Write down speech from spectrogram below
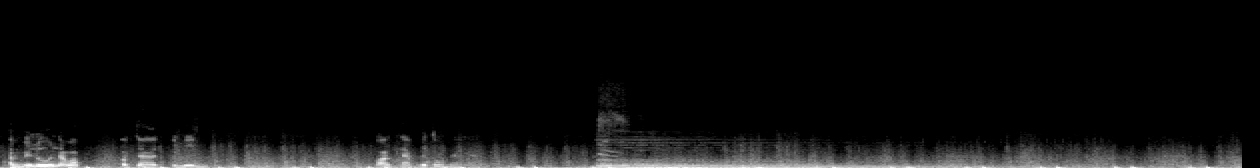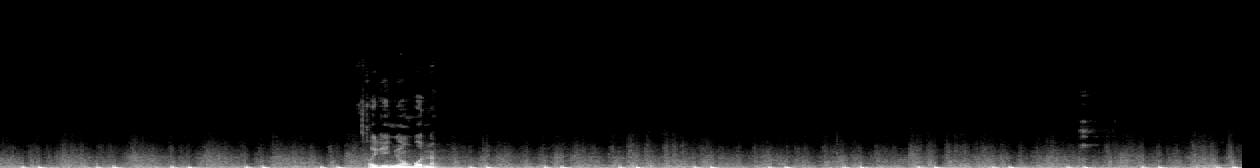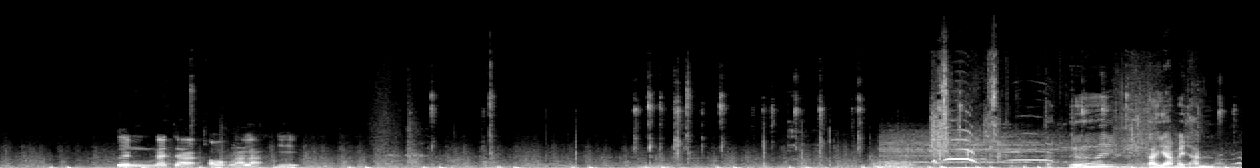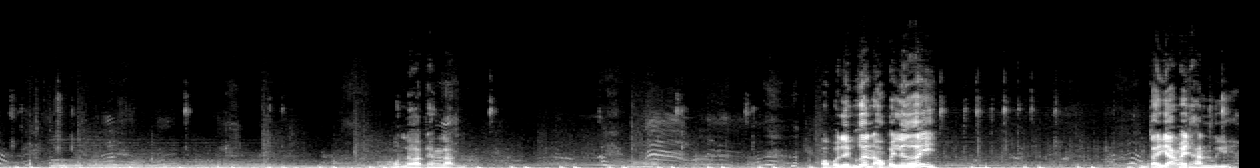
แต่ไม่รู้นะว่า เขาจะไอ้นี่วางแถบไว้ตรงไหนอะเขายืนอยู่ข้างบนนะ เพื่อนน่าจะออกแล้วล่ะพี่ เอ้ยตายยากไม่ทันว่ะหมดแล้วครับทางหลัง ออกไปเลยเพื่อนออกไปเลยผมตายยากไม่ทันเมื่อกี้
